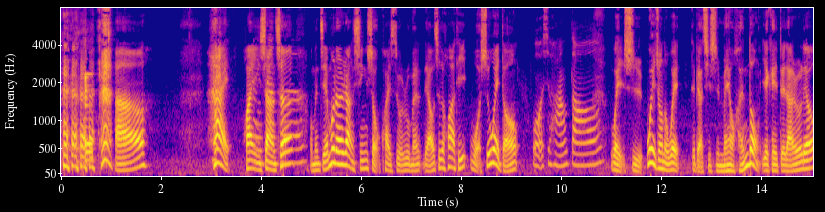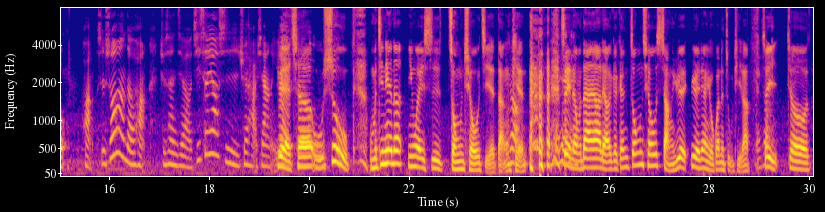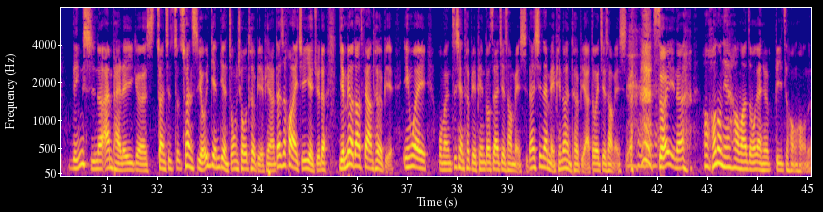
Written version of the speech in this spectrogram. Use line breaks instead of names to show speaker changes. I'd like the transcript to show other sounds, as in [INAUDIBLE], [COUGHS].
[LAUGHS] 好，嗨，欢迎上车。我们节目呢，让新手快速入门聊车的话题。我是魏董，
我是黄董，
魏是魏中的魏，代表其实没有很懂，也可以对答如流。
谎是说谎的谎，就算只有机车钥匙，却好像
越车无数。我们今天呢，因为是中秋节当天，[LAUGHS] 所以呢，我们大家要聊一个跟中秋赏月月亮有关的主题啦
没。错
所以就临时呢安排了一个算是算是有一点点中秋特别篇啊，但是后来其实也觉得也没有到非常特别，因为我们之前特别篇都是在介绍美食，但现在每篇都很特别啊，都会介绍美食、所以呢，哦，黄总你还好吗？怎么感觉鼻子红红的？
